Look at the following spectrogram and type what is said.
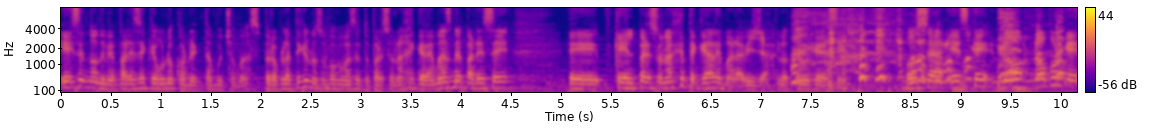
Es en donde me parece que uno conecta mucho más. Pero platícanos un poco más de tu personaje, que además me parece eh, que el personaje te queda de maravilla, lo tengo que decir. O sea, es que no, no porque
